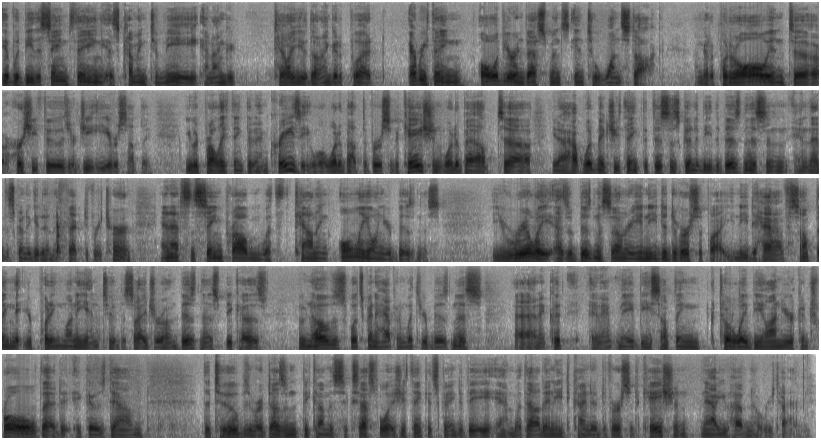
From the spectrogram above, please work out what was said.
it would be the same thing as coming to me and I'm going to tell you that I'm going to put everything, all of your investments into one stock. I'm going to put it all into Hershey Foods or GE or something. You would probably think that I'm crazy. Well, what about diversification? What about, uh, you know, what makes you think that this is going to be the business and, and that it's going to get an effective return? And that's the same problem with counting only on your business. You really, as a business owner, you need to diversify. You need to have something that you're putting money into besides your own business because who knows what's going to happen with your business and it could and it may be something totally beyond your control that it goes down the tubes or it doesn't become as successful as you think it's going to be and without any kind of diversification now you have no retirement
